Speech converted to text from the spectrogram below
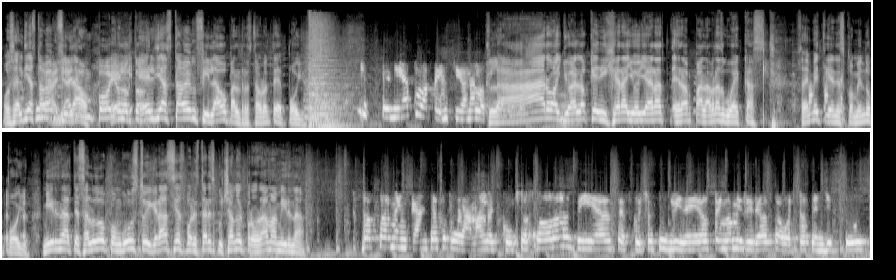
O sea, él ya estaba enfilado. él, ya estaba enfilado para el restaurante de pollo tenía su atención a los Claro, yo a lo que dijera yo ya era, eran palabras huecas. Sea, ahí me tienes comiendo pollo. Mirna, te saludo con gusto y gracias por estar escuchando el programa, Mirna. Doctor, me encanta su programa, lo escucho todos los días, escucho sus videos, tengo mis videos favoritos en YouTube.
